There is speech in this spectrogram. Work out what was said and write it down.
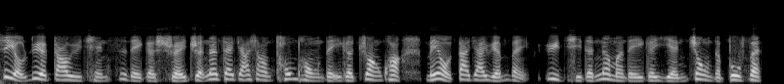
是有略高于前次的一个水准。那再加上通膨的一个状况，没有大家原本预期的那么的一个严重的部分，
